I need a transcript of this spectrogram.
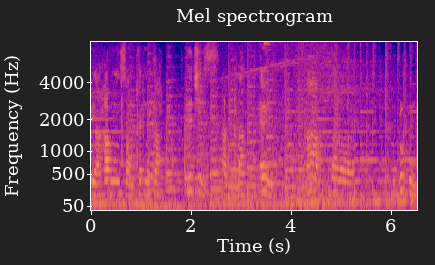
we are having some technical glitches at the back end. Uh, uh, the blueprint.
